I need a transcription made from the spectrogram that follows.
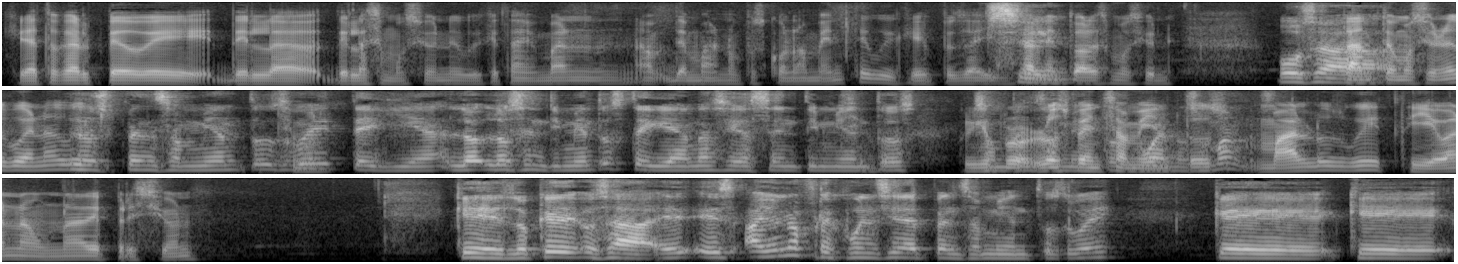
Quería tocar el pedo de, de, la, de las emociones, güey, que también van de mano, pues, con la mente, güey, que pues de ahí Sí. salen todas las emociones. O sea, Tanto emociones buenas, güey. los pensamientos, güey, te guían. lo- los sentimientos te guían hacia sentimientos. Por ejemplo, los pensamientos malos. güey, te llevan a una depresión. Que es lo que, o sea, e- es, hay una frecuencia de pensamientos, güey, que, que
